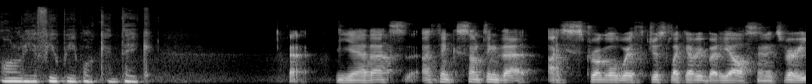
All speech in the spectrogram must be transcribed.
only a few people can take? Uh, yeah, that's I think something that I struggle with just like everybody else, and it's very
